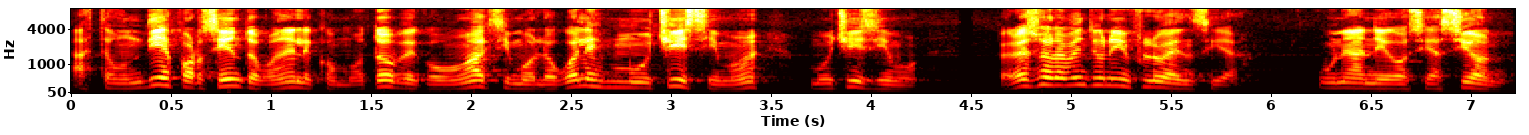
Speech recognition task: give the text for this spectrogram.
hasta un 10%, ponerle como tope, como máximo, lo cual es muchísimo, ¿eh? muchísimo. Pero es solamente una influencia, una negociación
